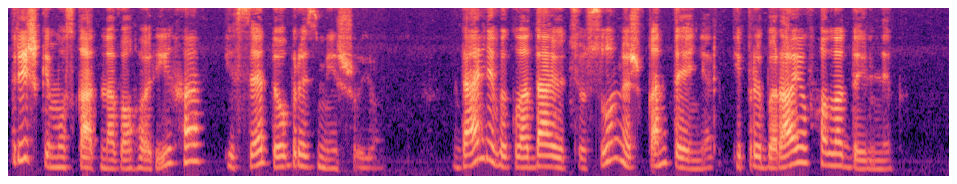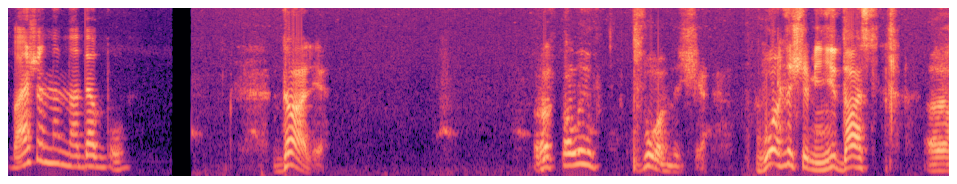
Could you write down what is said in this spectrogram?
трішки мускатного горіха і все добре змішую. Далі викладаю цю суміш в контейнер і прибираю в холодильник. Бажано на добу. Далі. Розпалив вогнище. Вогнище мені дасть е,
